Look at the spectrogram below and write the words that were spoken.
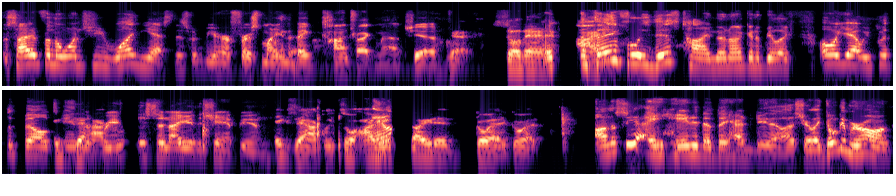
aside from the one she won, yes, this would be her first Money in the Bank contract match. Yeah. Okay. So then, and, and thankfully, this time they're not going to be like, "Oh yeah, we put the belt exactly. in the briefcase, so now you're the champion." Exactly. So I'm excited. Go ahead. Go ahead. Honestly, I hated that they had to do that last year. Like, don't get me wrong,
